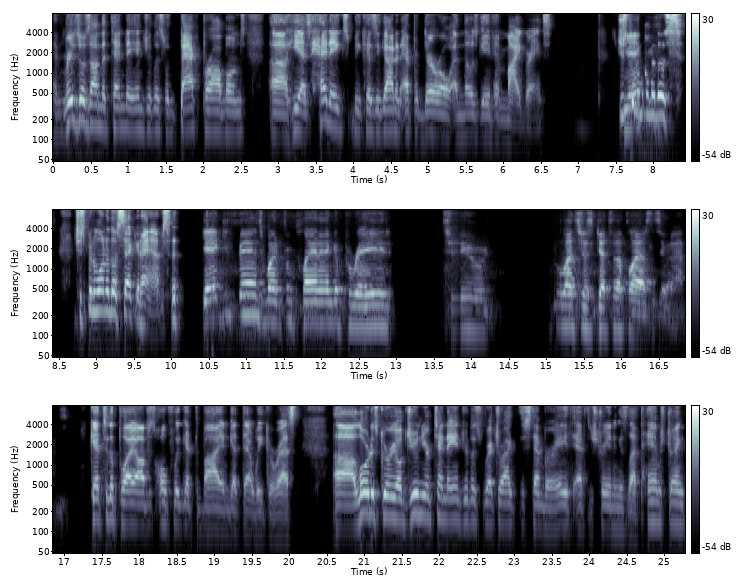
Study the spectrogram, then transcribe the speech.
And Rizzo's on the 10 day injured list with back problems. Uh, he has headaches because he got an epidural and those gave him migraines. Just been one of those. Just been one of those second halves. Yankee fans went from planning a parade to let's just get to the playoffs and see what happens. get to the playoffs, hopefully get the bye and get that week of rest. Uh, Lourdes Gurriel Jr., 10 day injured list, retroactive December 8th after straining his left hamstring.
